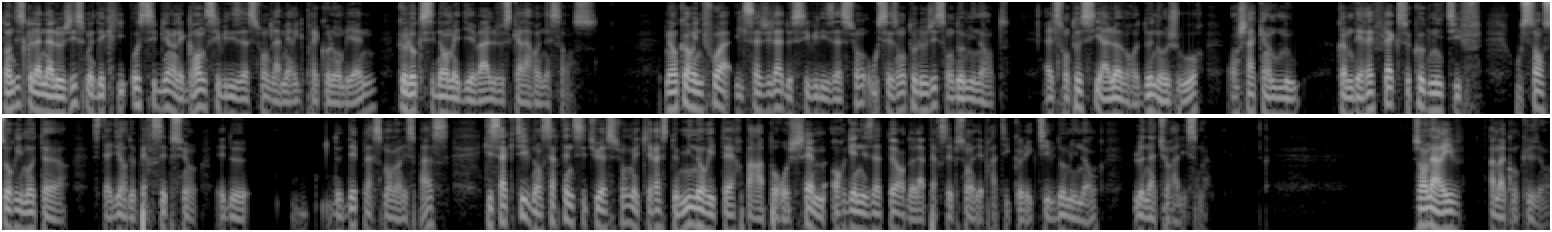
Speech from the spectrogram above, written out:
tandis que l'analogisme décrit aussi bien les grandes civilisations de l'Amérique précolombienne que l'Occident médiéval jusqu'à la Renaissance. Mais encore une fois, il s'agit là de civilisations où ces ontologies sont dominantes. Elles sont aussi à l'œuvre de nos jours, en chacun de nous, comme des réflexes cognitifs ou sensorimoteurs, c'est-à-dire de perception et de, déplacement dans l'espace, qui s'activent dans certaines situations mais qui restent minoritaires par rapport au schème organisateur de la perception et des pratiques collectives dominants, le naturalisme. J'en arrive à ma conclusion.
